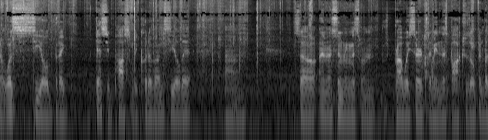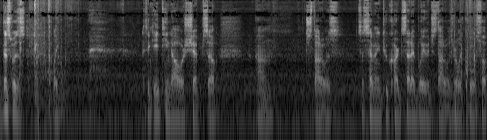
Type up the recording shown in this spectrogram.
and it was sealed, but I guess you possibly could have unsealed it. Um, so I'm assuming this one was probably searched. I mean, this box was open, but this was like, I think $18 shipped. So um, just thought it was, it's a 72 card set, I believe. I just thought it was really cool. So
